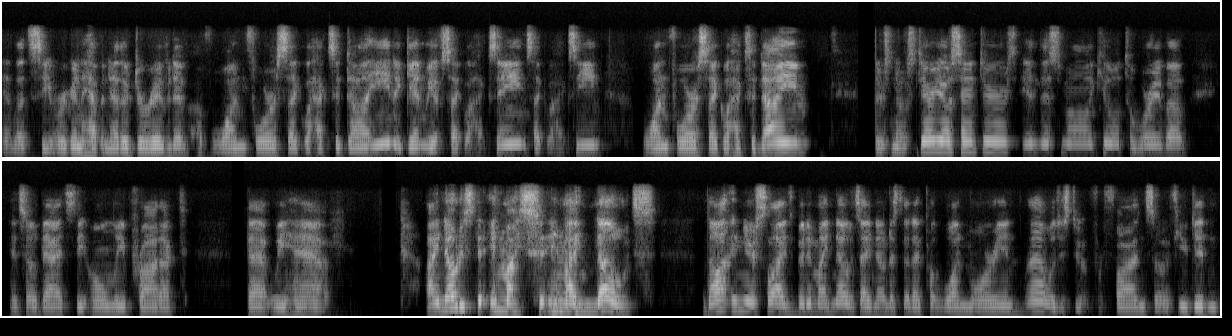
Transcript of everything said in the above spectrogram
And let's see, we're going to have another derivative of 1,4-cyclohexadiene. Again, we have cyclohexane, cyclohexene, 1,4-cyclohexadiene. There's no stereocenters in this molecule to worry about. And so that's the only product that we have. I noticed that in my in my notes, not in your slides, but in my notes, I noticed that I put one more in. Well, we'll just do it for fun. So if you didn't,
